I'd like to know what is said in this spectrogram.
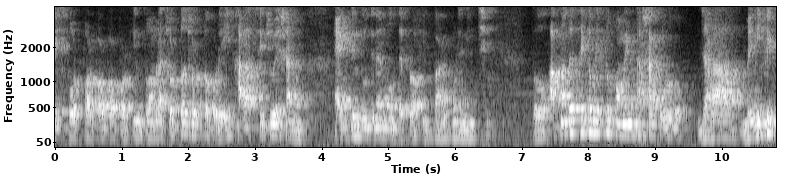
এক্সপোর্ট পরপর পরপর কিন্তু আমরা ছোট্ট ছোট্ট করে এই খারাপ সিচুয়েশানেও একদিন দুদিনের মধ্যে প্রফিট বার করে নিচ্ছি। তো আপনাদের থেকেও একটু কমেন্ট আশা করব, যারা বেনিফিট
